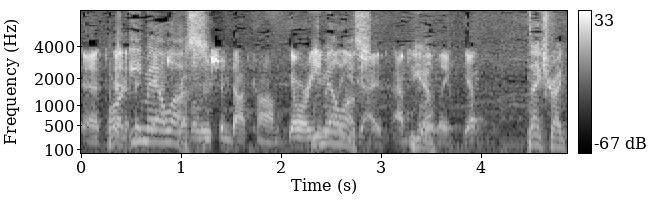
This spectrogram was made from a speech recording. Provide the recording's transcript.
Uh, it's Or email us. Revolution.com. Or email, Email you us. guys. Absolutely. Yep. Thanks, Craig.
